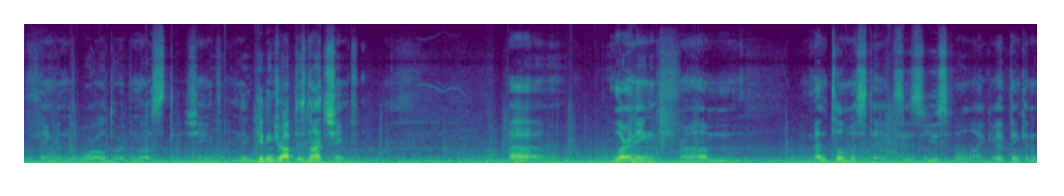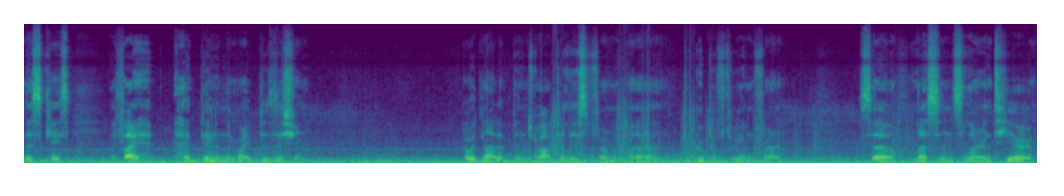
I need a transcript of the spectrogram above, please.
thing in the world or the most shameful. Getting dropped is not shameful. Uh, learning from mental mistakes is useful. Like, I think in this case, if I had been in the right position, I would not have been dropped, at least from uh, the group of three in front. So, lessons learned here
